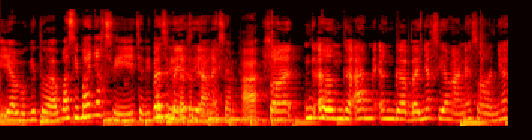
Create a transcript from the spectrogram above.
ya begitulah. Masih banyak sih cerita Masih cerita banyak sih tentang aneh. SMA soal nggak eh, nggak aneh nggak banyak sih yang aneh soalnya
